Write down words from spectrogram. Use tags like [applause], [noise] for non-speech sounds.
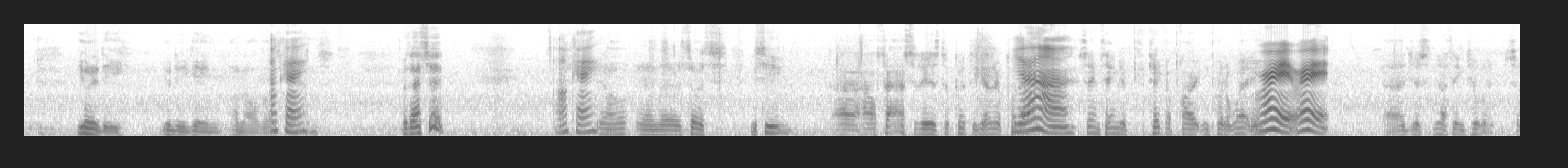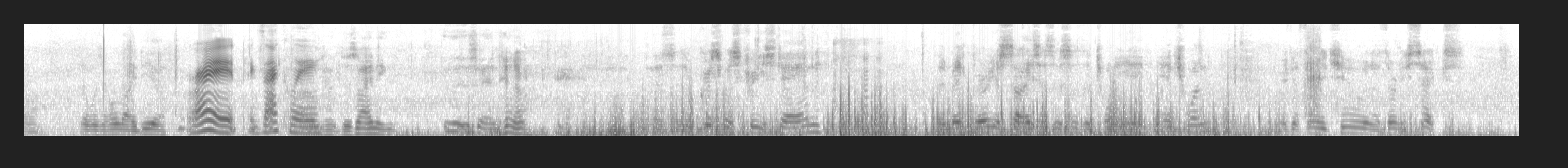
unity, unity gain on all those Okay. bands. But that's it. Okay. you know, and uh, so it's you see uh, how fast it is to put together, put out. Yeah. Same thing to take apart and put away. Right, right. Uh, just nothing to it. So that was the whole idea Right. Exactly. designing this antenna. This is a Christmas tree stand. They make various sizes. This is the 28 one. Make a 32 and a 36.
